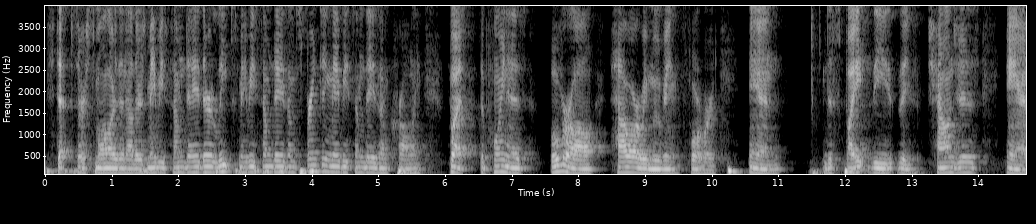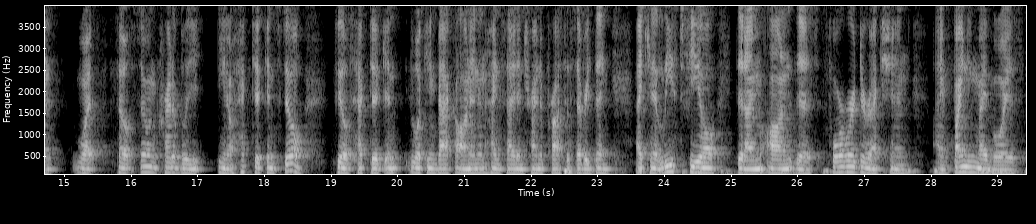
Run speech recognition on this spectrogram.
steps are smaller than others. Maybe someday they're leaps. Maybe some days I'm sprinting. Maybe some days I'm crawling. But the point is, overall, how are we moving forward? And despite the, these challenges and what felt so incredibly, you know, hectic and still feels hectic and looking back on and in hindsight and trying to process everything, I can at least feel that I'm on this forward direction. I'm finding my voice.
